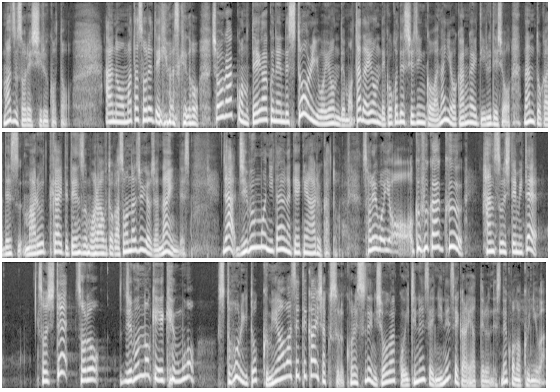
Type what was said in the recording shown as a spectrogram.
まずそれ知ること。あの、またそれで言いますけど、小学校の低学年でストーリーを読んでも、ただ読んでここで主人公は何を考えているでしょう。なんとかです。丸って書いて点数もらうとか、そんな授業じゃないんです。じゃあ自分も似たような経験あるかと。それをよく深く反数してみて、そしてその自分の経験をストーリーと組み合わせて解釈する。これすでに小学校1年生、2年生からやってるんですね、この国は。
